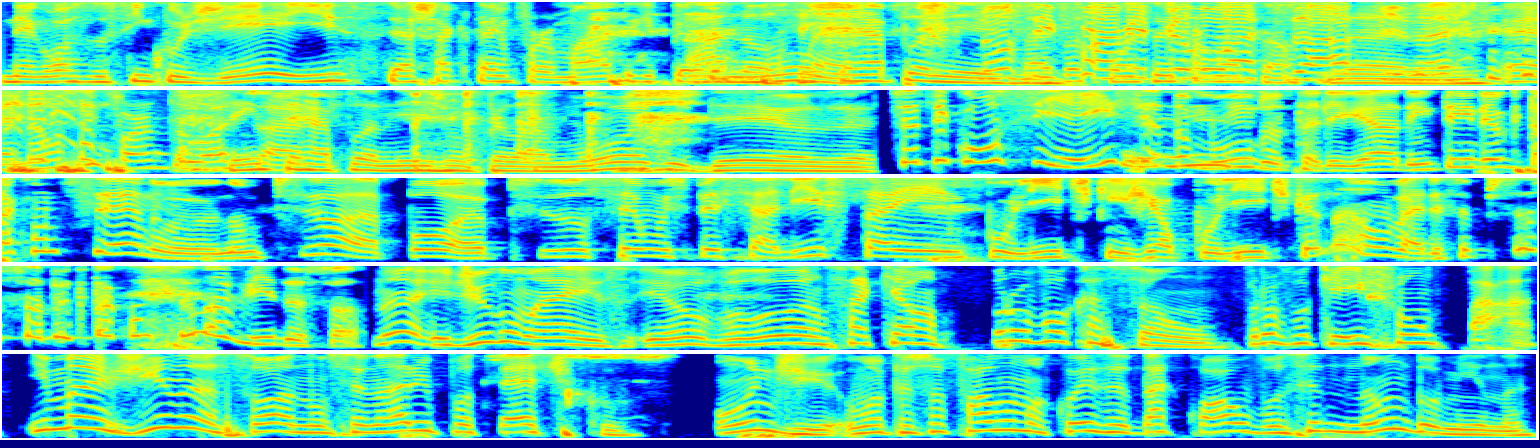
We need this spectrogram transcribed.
negócio do 5G e isso você achar que tá informado que pelo Ah, não, sem é. terraplanismo. Não se informe pelo WhatsApp, né? né? É, não se informe pelo WhatsApp. Sem terraplanismo, pelo amor de Deus. Você tem consciência do mundo, tá ligado? Entender o que tá acontecendo. Não precisa, pô, eu preciso ser um especialista em política, em geopolítica. Não, velho, você precisa saber o que tá acontecendo na vida só. Não, e digo mais, eu vou lançar aqui uma provocação. Provocation, pá. Imagina só, num cenário hipotético, onde uma pessoa fala uma coisa da qual você não domina.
